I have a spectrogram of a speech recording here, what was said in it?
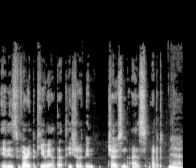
It is very peculiar that he should have been chosen as abbot. Yeah.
